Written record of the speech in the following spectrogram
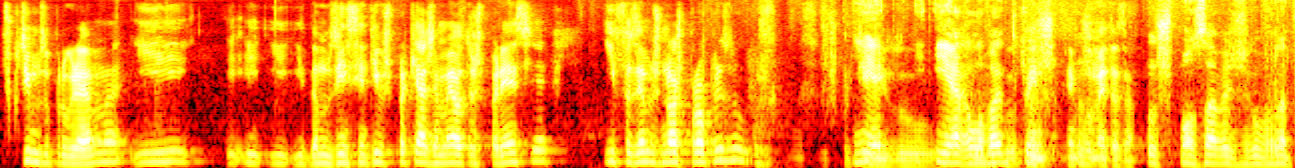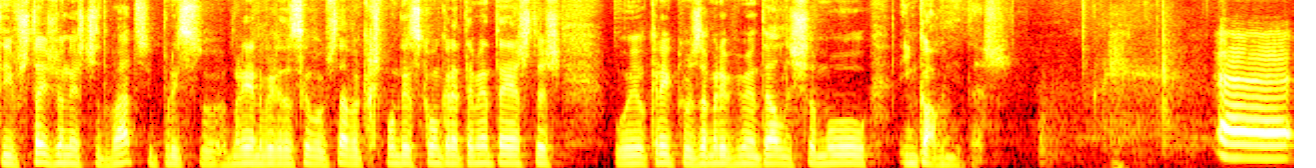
discutimos o programa e, e, damos incentivos para que haja maior transparência e fazemos nós próprios o, o escrutínio e é, do, e é relevante do, do, que os, implementação. os responsáveis governativos estejam nestes debates e por isso a Mariana Vieira da Silva gostava que respondesse concretamente a estas, eu creio que o José Maria Pimentel lhe chamou incógnitas. Uh,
